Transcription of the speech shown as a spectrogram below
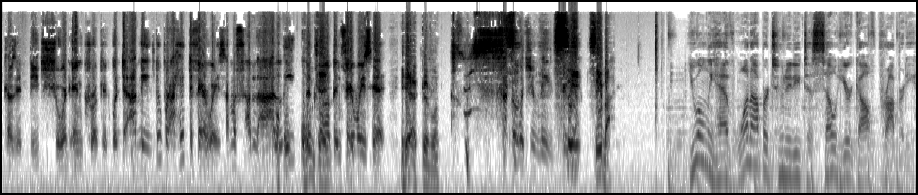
because it beats short and crooked. But I mean, Duper, I hit the fairways. I'm a, I'm, I oh, lead the Oh, okay. club in fairways hit. Yeah, good one. Sucker, what you need. See. See, see, you, bye. You only have one opportunity to sell your golf property.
